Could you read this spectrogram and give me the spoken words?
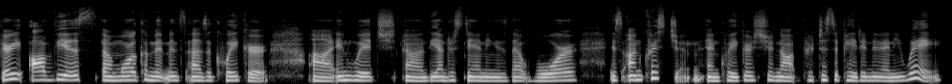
very obvious uh, moral commitments as a Quaker, uh, in which uh, the understanding is that war is unchristian and Quakers should not participate in it in any way.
